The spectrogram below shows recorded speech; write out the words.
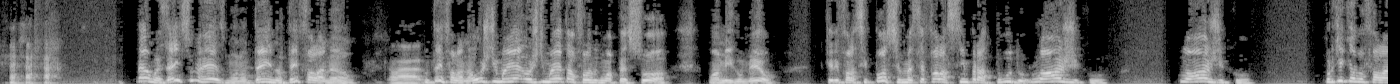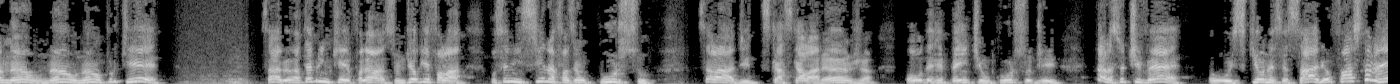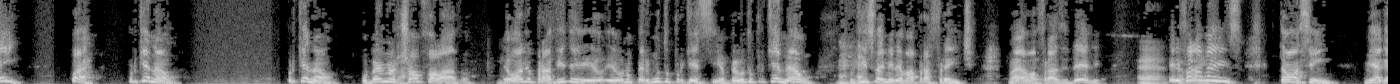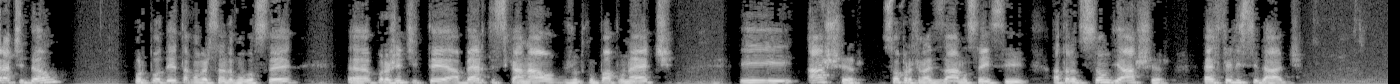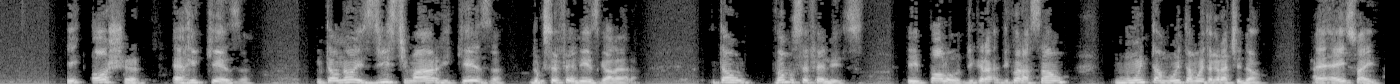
Não, mas é isso mesmo. Não tem, não tem falar não. Claro. Não tem falar não. Hoje de manhã, hoje de manhã eu tava falando com uma pessoa, um amigo meu, que ele fala assim: "Pô, mas você fala sim para tudo?" Lógico. Lógico. Por que, que eu vou falar não, não, não? Por quê? Sabe, eu até brinquei, eu falei, ó, se um dia alguém falar, você me ensina a fazer um curso, sei lá, de descascar laranja, ou de repente um curso de. Cara, se eu tiver o skill necessário, eu faço também. Ué, por que não? Por que não? O Bernard Shaw falava. Eu olho para a vida e eu, eu, não pergunto por que sim, eu pergunto por que não. Porque isso vai me levar para frente. Não é uma frase dele? É, Ele também. falava isso. Então, assim, minha gratidão por poder estar conversando com você, é, por a gente ter aberto esse canal junto com o Papo Net. E Asher, só para finalizar, não sei se a tradução de Asher é felicidade. E Osher é riqueza. Então não existe maior riqueza do que ser feliz, galera. Então, vamos ser felizes. E, Paulo, de, de coração, muita, muita, muita gratidão. É, é isso aí.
